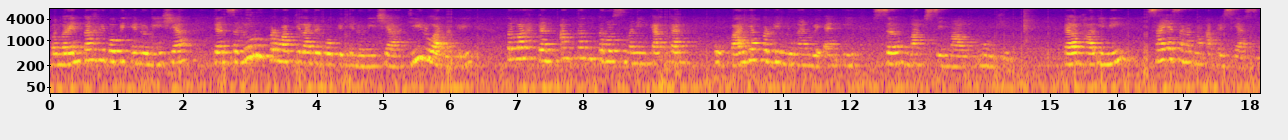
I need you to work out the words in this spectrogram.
Pemerintah Republik Indonesia dan seluruh perwakilan Republik Indonesia di luar negeri telah dan akan terus meningkatkan upaya perlindungan WNI semaksimal mungkin. Dalam hal ini, saya sangat mengapresiasi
